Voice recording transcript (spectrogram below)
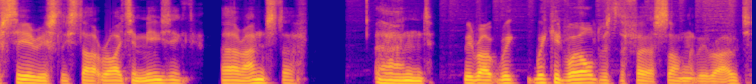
seriously start writing music, our own stuff, and we wrote Wick- "Wicked World" was the first song that we wrote.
